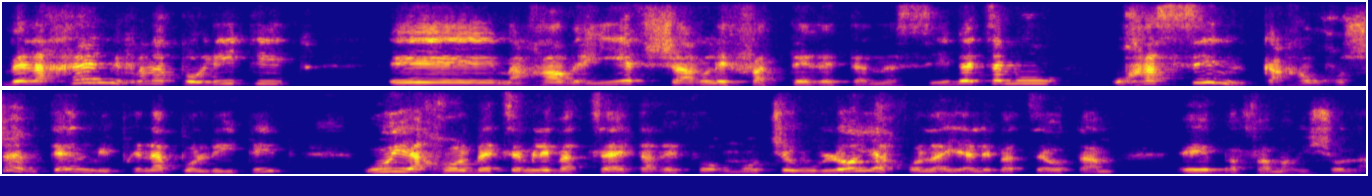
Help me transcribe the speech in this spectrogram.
ולכן מבחינה פוליטית אה, מאחר ואי אפשר לפטר את הנשיא בעצם הוא, הוא חסין ככה הוא חושב כן? מבחינה פוליטית הוא יכול בעצם לבצע את הרפורמות שהוא לא יכול היה לבצע אותן אה, בפעם הראשונה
